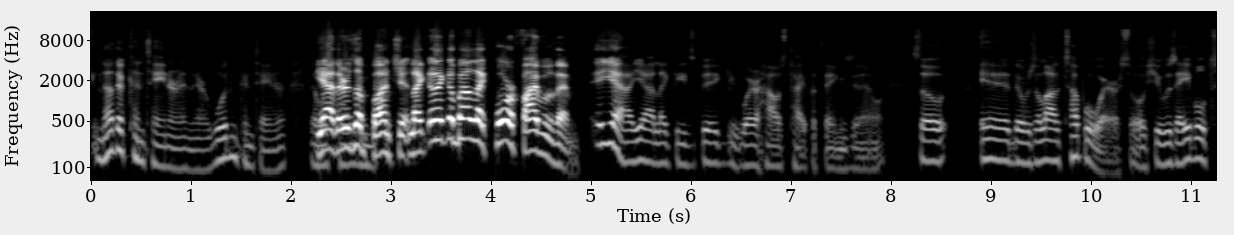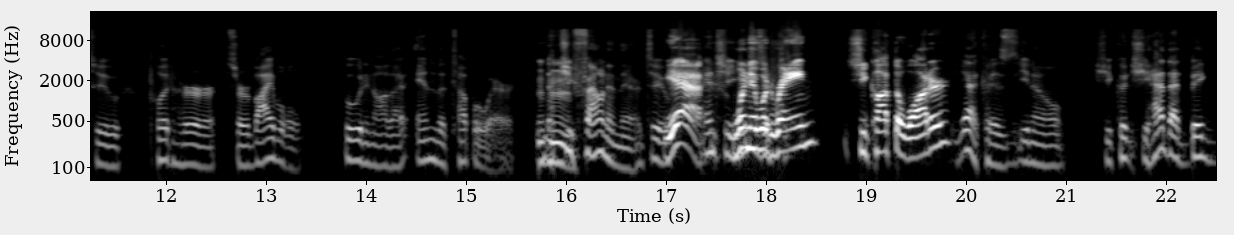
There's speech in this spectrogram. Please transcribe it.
another container in there wooden container that yeah there's a bunch of, like like about like four or five of them. Yeah yeah like these big warehouse type of things you know. So uh, there was a lot of tupperware so she was able to put her survival food and all that in the tupperware that Mhm. she found in there too yeah and she when it would for- rain she caught the water yeah because you know she could she had that big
